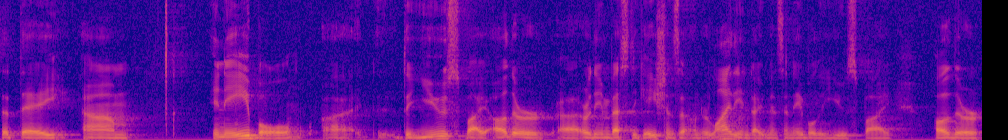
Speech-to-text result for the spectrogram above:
that they um, enable uh, the use by other, uh, or the investigations that underlie the indictments enable the use by other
